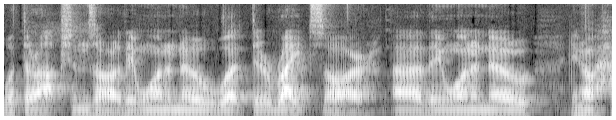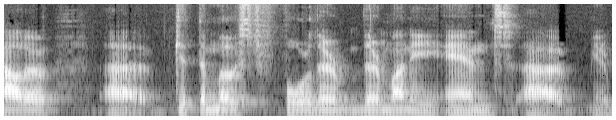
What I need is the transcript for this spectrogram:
what their options are. They want to know what their rights are. Uh, they want to know, you know, how to uh, get the most for their their money and uh, you know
